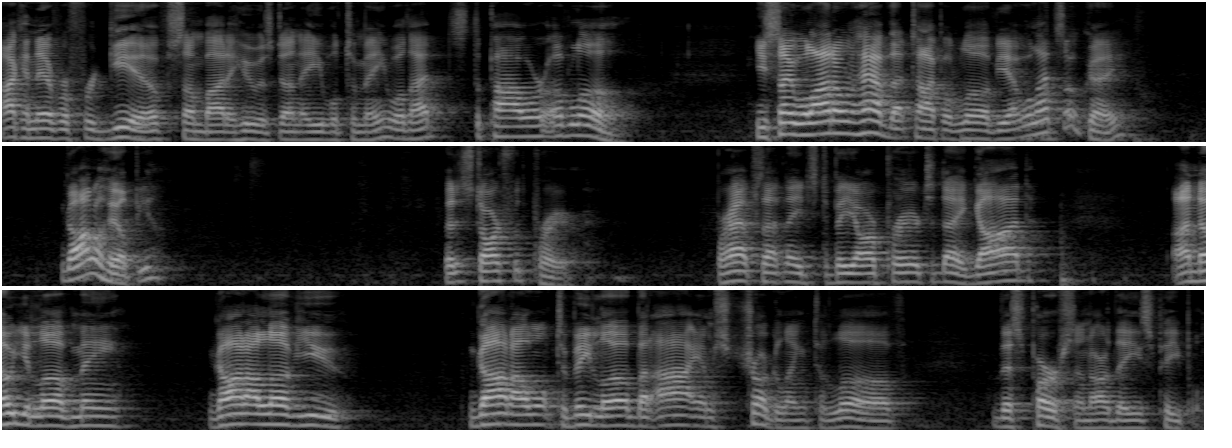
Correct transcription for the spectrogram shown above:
I can never forgive somebody who has done evil to me. Well, that's the power of love. You say, Well, I don't have that type of love yet. Well, that's okay. God will help you. But it starts with prayer. Perhaps that needs to be our prayer today. God, I know you love me. God, I love you. God, I want to be loved, but I am struggling to love this person or these people.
